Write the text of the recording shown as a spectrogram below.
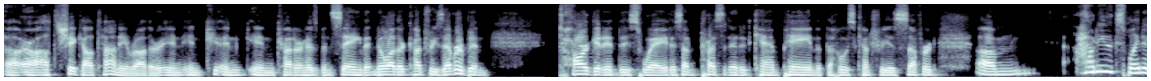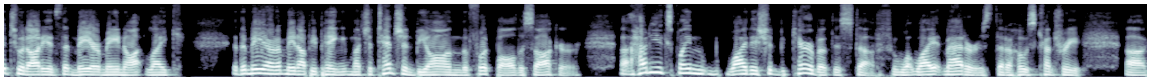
uh, or Sheikh Al Thani, rather, in, in in in Qatar, has been saying that no other country's ever been targeted this way, this unprecedented campaign that the host country has suffered. Um, how do you explain it to an audience that may or may not like, that may or may not be paying much attention beyond the football, the soccer? Uh, how do you explain why they should care about this stuff? Why it matters that a host country uh,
